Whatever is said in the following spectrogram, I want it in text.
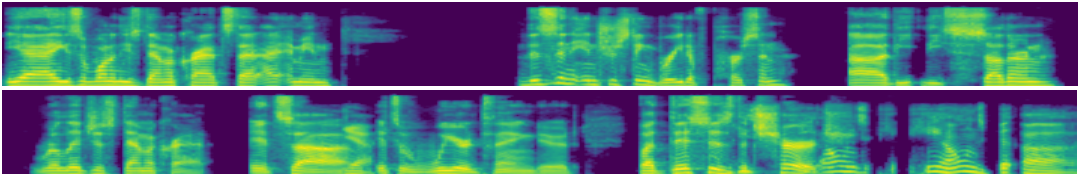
Yeah, he's one of these Democrats that I, I mean, this is an interesting breed of person. Uh, the the Southern religious Democrat. It's uh, Yeah. it's a weird thing, dude. But this is the church. He owns, he- he owns uh,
